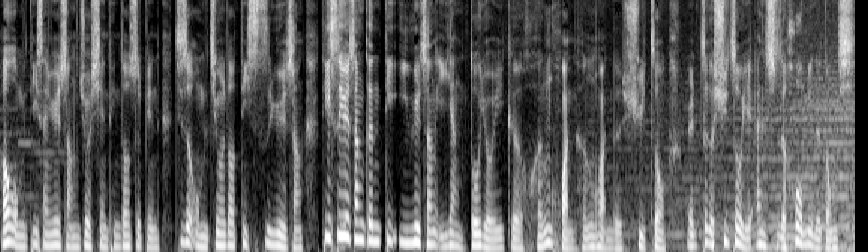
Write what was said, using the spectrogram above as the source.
好，我们第三乐章就先听到这边。接着我们进入到第四乐章。第四乐章跟第一乐章一样，都有一个很缓很缓的序奏，而这个序奏也暗示着后面的东西。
